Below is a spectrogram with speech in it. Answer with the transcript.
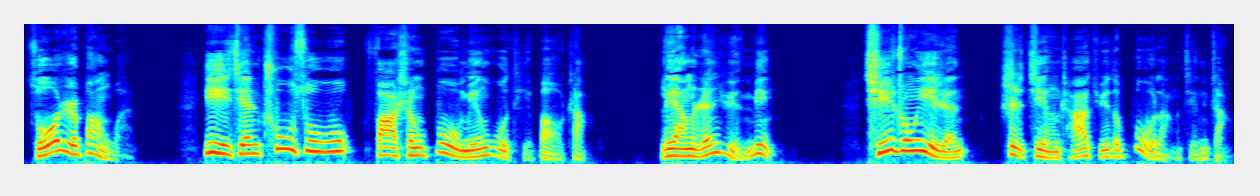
昨日傍晚，一间出租屋发生不明物体爆炸，两人殒命，其中一人是警察局的布朗警长，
